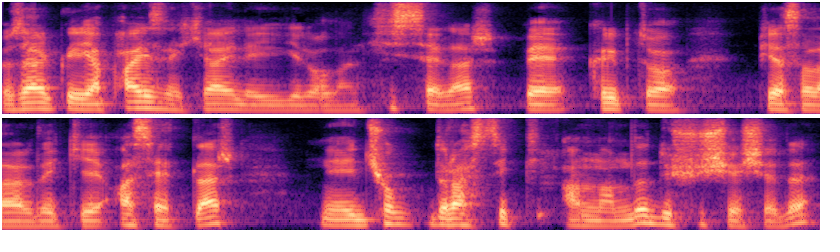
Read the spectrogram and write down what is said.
özellikle yapay zeka ile ilgili olan hisseler ve kripto piyasalardaki asetler e, çok drastik anlamda düşüş yaşadı.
